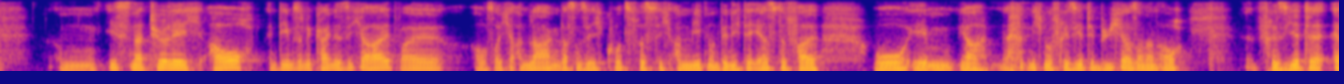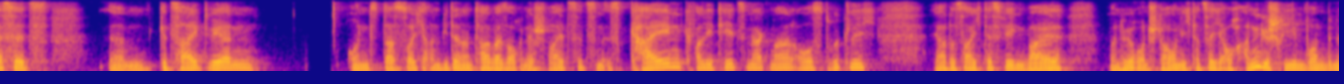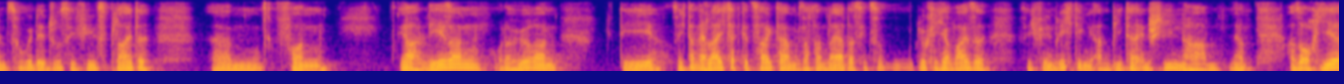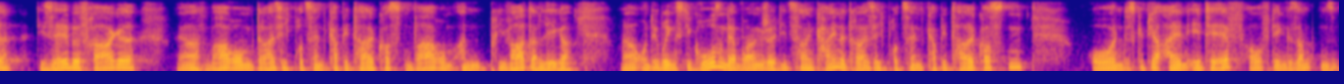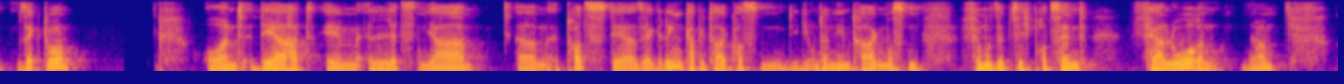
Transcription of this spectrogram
Ähm, ist natürlich auch in dem Sinne keine Sicherheit, weil auch solche Anlagen lassen sich kurzfristig anmieten und wenn nicht der erste Fall, wo eben ja nicht nur frisierte Bücher, sondern auch frisierte Assets ähm, gezeigt werden. Und dass solche Anbieter dann teilweise auch in der Schweiz sitzen, ist kein Qualitätsmerkmal ausdrücklich. Ja, das sage ich deswegen, weil man höre und staune, ich tatsächlich auch angeschrieben worden bin im Zuge der Juicy Fields Pleite ähm, von ja, Lesern oder Hörern, die sich dann erleichtert gezeigt haben, gesagt haben, naja, dass sie zu, glücklicherweise sich für den richtigen Anbieter entschieden haben. Ja. Also auch hier dieselbe Frage, ja, warum 30 Prozent Kapitalkosten, warum an Privatanleger? Ja, und übrigens die Großen der Branche, die zahlen keine 30 Prozent Kapitalkosten. Und es gibt ja einen ETF auf den gesamten Sektor. Und der hat im letzten Jahr ähm, trotz der sehr geringen Kapitalkosten, die die Unternehmen tragen mussten, 75 Prozent verloren. Ja.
